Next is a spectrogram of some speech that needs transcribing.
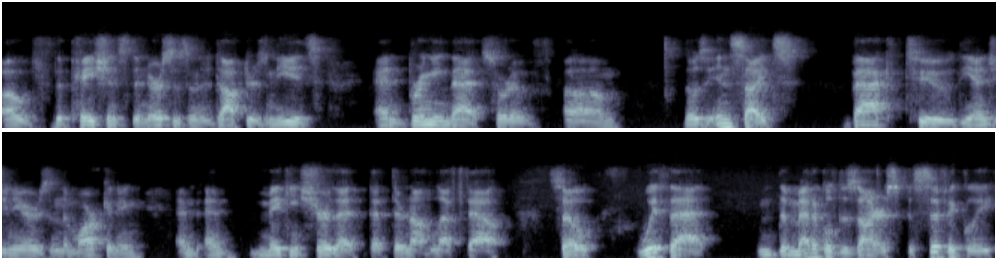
of the patients, the nurses, and the doctors' needs, and bringing that sort of um, those insights back to the engineers and the marketing, and and making sure that that they're not left out. So with that, the medical designers specifically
